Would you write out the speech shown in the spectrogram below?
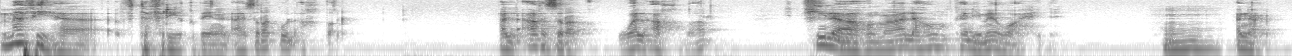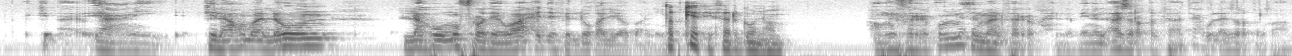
ما فيها تفريق بين الأزرق والأخضر. الأزرق والأخضر كلاهما لهم كلمة واحدة. مم. نعم. يعني كلاهما لون له مفردة واحدة في اللغة اليابانية. طب كيف يفرقونهم؟ هم يفرقون مثل ما نفرق إحنا بين الأزرق الفاتح والأزرق الغامق.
